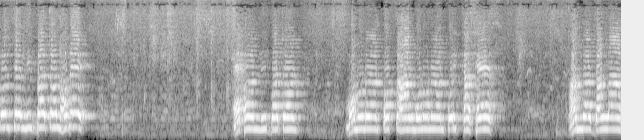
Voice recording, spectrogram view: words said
পঞ্চায়েত নির্বাচন হবে, এখন নির্বাচন মনোনয়ন প্রত্যাহার, মনোনয়ন পরীক্ষা শেষ। আমরা জানলাম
